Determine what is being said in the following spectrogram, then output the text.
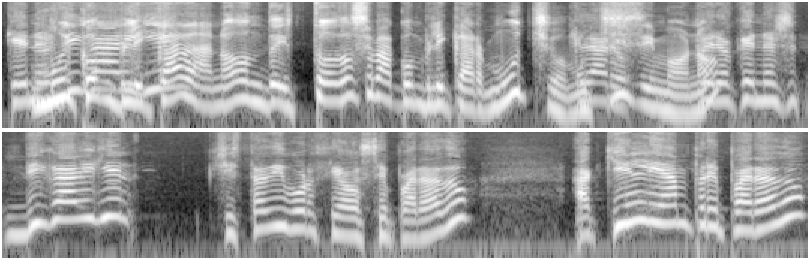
Que nos muy complicada, ¿no? Donde todo se va a complicar mucho, Claro, muchísimo, ¿no? Pero que nos diga alguien si está divorciado o separado, ¿a quién le han preparado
